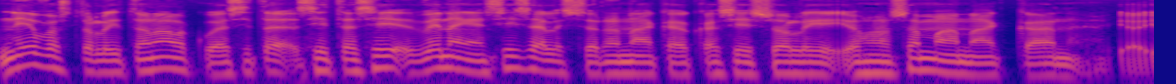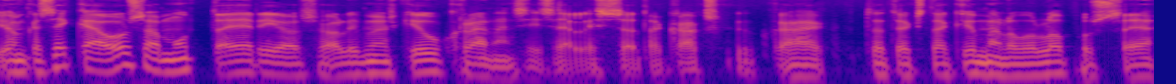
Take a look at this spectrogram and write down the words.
Neuvostoliiton alkua ja sitä, sitä si- Venäjän sisällissodan aikaa, joka siis oli, johon samaan aikaan, jonka sekä osa, mutta eri osa oli myöskin Ukrainan sisällissota 20, 1910-luvun lopussa ja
